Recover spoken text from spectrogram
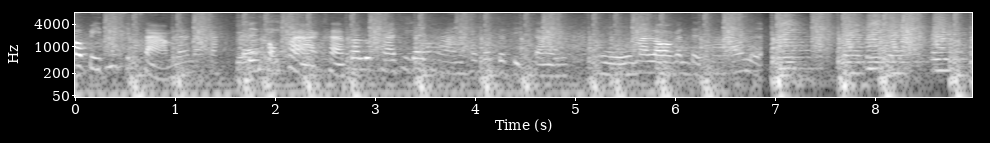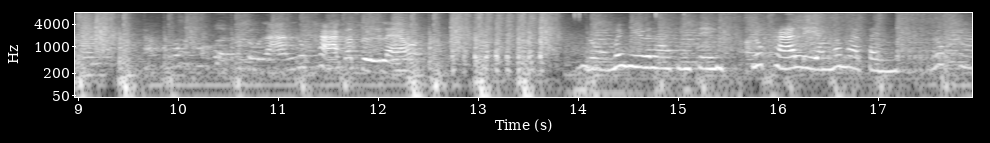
เข้าปีที่ 13 แล้วนะคะ เป็นของฝากค่ะ ก็ลูกค้าที่ได้ทานเขาก็จะติดใจโอ้โหมารอกันแต่เช้าเลยเปิดประตูร้านลูกค้าก็ซื้อแล้ว หนูไม่มีเวลาจริงๆ ลูกค้าเลี้ยงเข้ามาเต็ม ลูกค้า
